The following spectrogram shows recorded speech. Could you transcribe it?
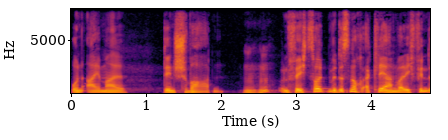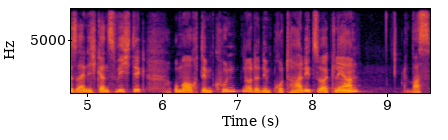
und einmal den Schwaden. Und vielleicht sollten wir das noch erklären, weil ich finde es eigentlich ganz wichtig, um auch dem Kunden oder dem Brotali zu erklären, was,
